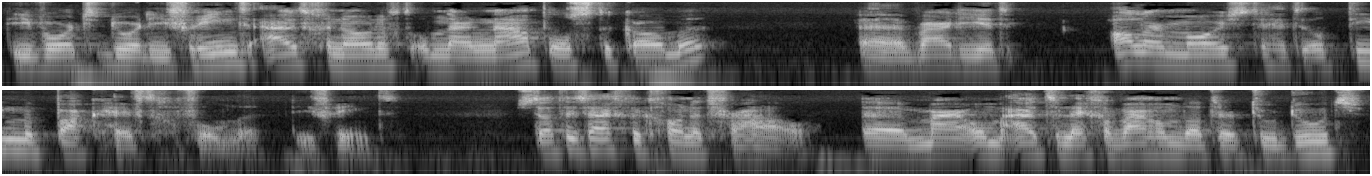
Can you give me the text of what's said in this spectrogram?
die wordt door die vriend uitgenodigd om naar Napels te komen. Uh, waar hij het allermooiste, het ultieme pak heeft gevonden, die vriend. Dus dat is eigenlijk gewoon het verhaal. Uh, maar om uit te leggen waarom dat ertoe doet,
